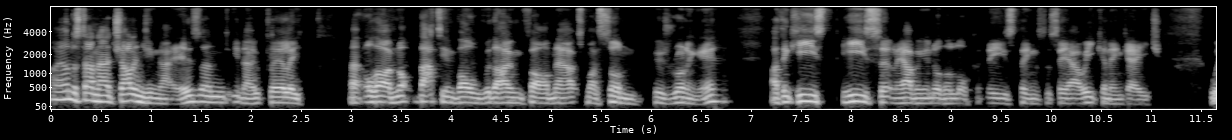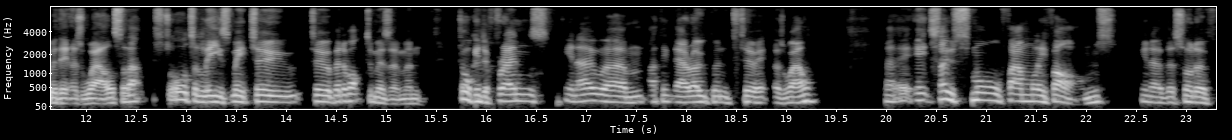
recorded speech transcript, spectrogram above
I understand how challenging that is, and you know, clearly, uh, although I'm not that involved with the home farm now, it's my son who's running it. I think he's he's certainly having another look at these things to see how he can engage with it as well. So that sort of leads me to to a bit of optimism and talking to friends. You know, um, I think they're open to it as well. Uh, it's so small family farms. You know, the sort of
